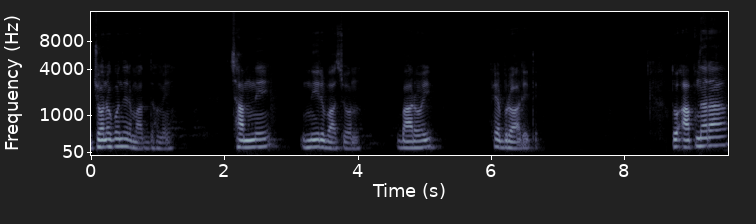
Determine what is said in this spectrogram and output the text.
জনগণের মাধ্যমে। সামনে নির্বাচন বারোই ফেব্রুয়ারিতে। তো আপনারা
